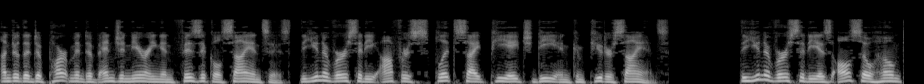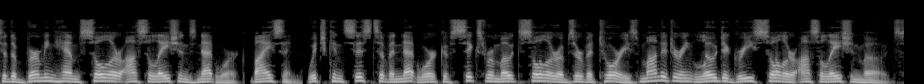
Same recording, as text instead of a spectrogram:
under the Department of Engineering and Physical Sciences, the university offers split-site PhD in computer science. The university is also home to the Birmingham Solar Oscillations Network which consists of a network of six remote solar observatories monitoring low-degree solar oscillation modes.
